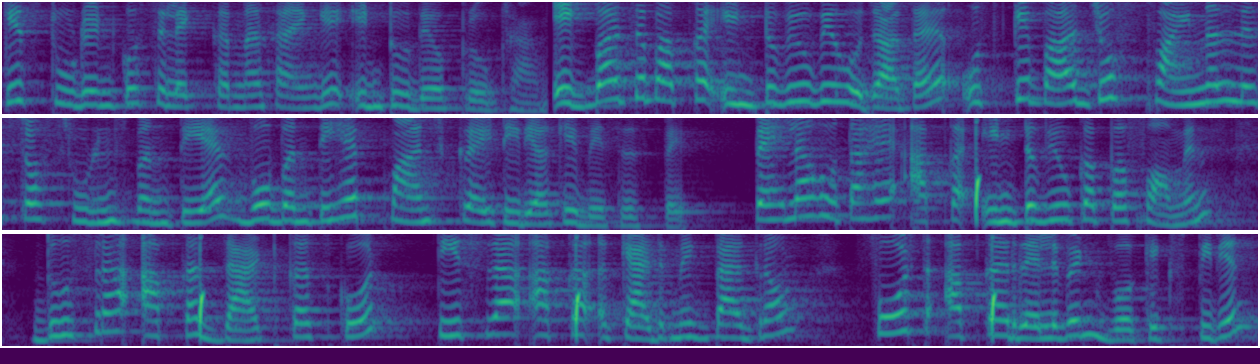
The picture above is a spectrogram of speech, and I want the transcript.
किस स्टूडेंट को सिलेक्ट करना चाहेंगे इन टू देयर प्रोग्राम एक बार जब आपका इंटरव्यू भी हो जाता है, उसके बाद जो फाइनल लिस्ट ऑफ़ स्टूडेंट्स बनती है, वो बनती है पाँच क्राइटेरिया के बेसिस पे। पहला होता है आपका इंटरव्यू का परफॉर्मेंस दूसरा आपका जैट का स्कोर तीसरा आपका अकेडमिक बैकग्राउंड फोर्थ आपका relevant work experience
